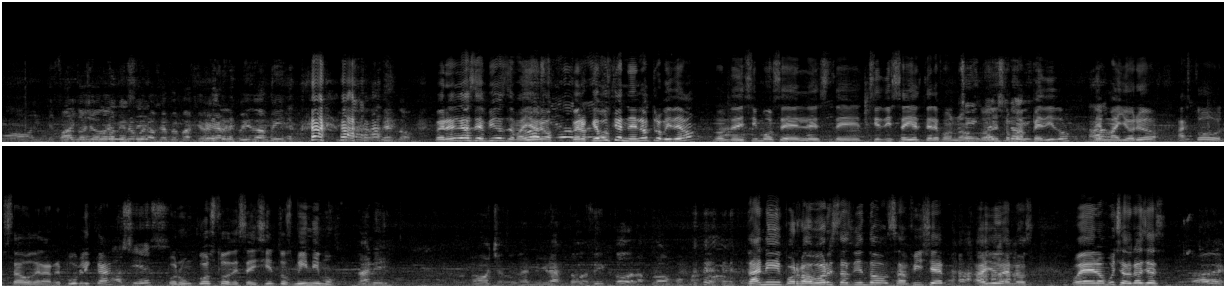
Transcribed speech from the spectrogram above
No, ahí te ¿Cuánto falla. yo doy mi número, jefe, para que vengan el pedido a mí? Y. Pero él hace envíos de mayoreo. No, Pero que busquen el otro video donde hicimos el, este, sí dice ahí el teléfono, ¿no? Sí, donde sí toman pedido de mayoreo a todo el estado de la República Así es. por un costo de 600 mínimo. Dani. No, chate, Dani, mira, toma así toda la promo, mano. Dani, por favor, estás viendo San Fisher, ayúdanos. Bueno, muchas gracias. Dale.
